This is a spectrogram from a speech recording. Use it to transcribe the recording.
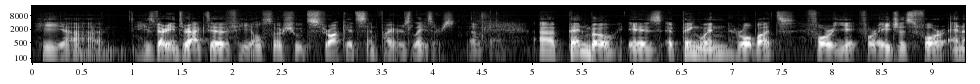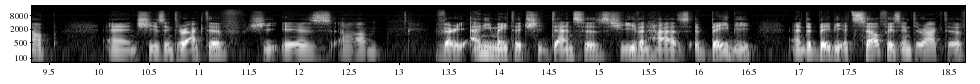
He uh, he's very interactive. He also shoots rockets and fires lasers. Okay. Uh, Penbo is a penguin robot for ye- for ages four and up, and she is interactive. She is um, very animated. She dances. She even has a baby, and the baby itself is interactive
